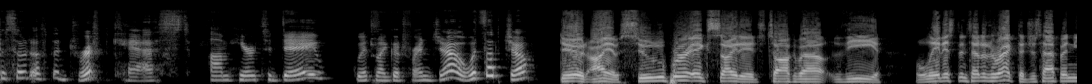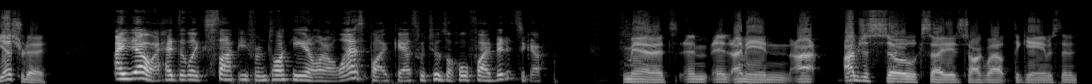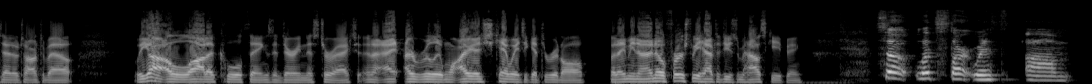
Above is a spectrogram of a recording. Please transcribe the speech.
welcome to another episode of the Driftcast. I'm here today with my good friend Joe. What's up, Joe? Dude, I am super excited to talk about the latest Nintendo Direct that just happened yesterday. I know, I had to like stop you from talking on our last podcast, which was a whole five minutes ago. Man, it's and, and I mean, I I'm just so excited to talk about the games that Nintendo talked about. We got a lot of cool things in during this direct, and I, I really want I just can't wait to get through it all. But I mean, I know first we have to do some housekeeping. So let's start with um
